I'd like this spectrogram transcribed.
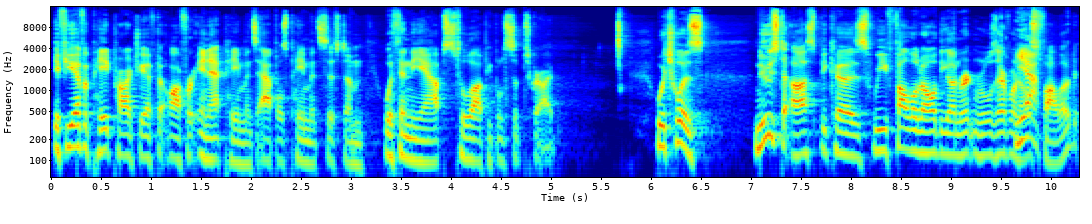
if you have a paid product you have to offer in-app payments apple's payment system within the apps to allow people to subscribe which was news to us because we followed all the unwritten rules everyone yeah. else followed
